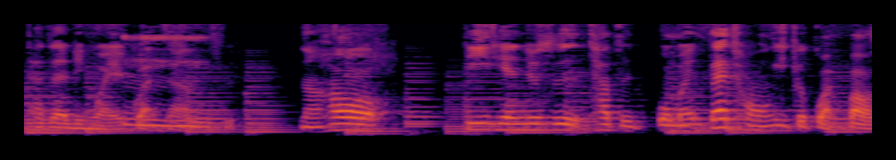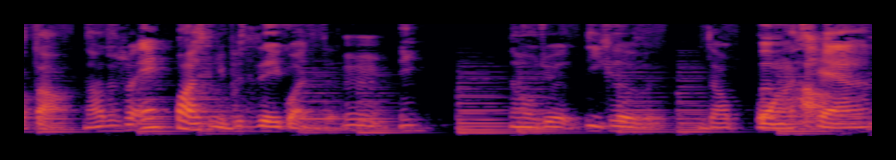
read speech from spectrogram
他在另外一馆这样子。然后第一天就是他只我们在同一个馆报道，然后就说，哎、不好意思，你不是这一馆的，嗯，然后我就立刻你知道奔跑拔枪，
